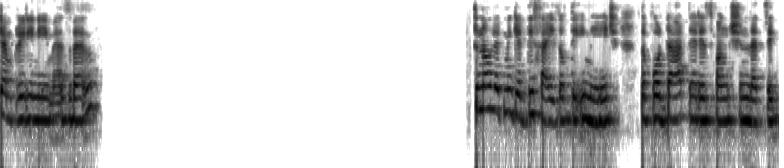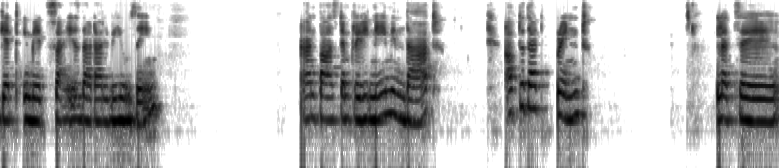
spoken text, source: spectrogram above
temporary name as well. So now let me get the size of the image. So for that there is function let's say get image size that I'll be using. And pass temporary name in that. After that print. Let's say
